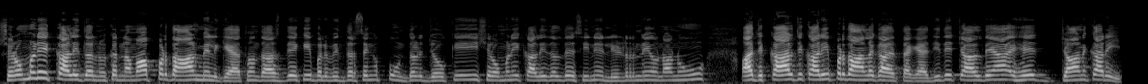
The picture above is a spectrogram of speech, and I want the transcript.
ਸ਼੍ਰੋਮਣੀ ਅਕਾਲੀ ਦਲ ਨੂੰ ਇੱਕ ਨਵਾਂ ਪ੍ਰਧਾਨ ਮਿਲ ਗਿਆ। ਤੁਹਾਨੂੰ ਦੱਸ ਦਈਏ ਕਿ ਬਲਵਿੰਦਰ ਸਿੰਘ ਭੁੰਦੜ, ਜੋ ਕਿ ਸ਼੍ਰੋਮਣੀ ਅਕਾਲੀ ਦਲ ਦੇ ਸੀਨੀਅਰ ਲੀਡਰ ਨੇ, ਉਹਨਾਂ ਨੂੰ ਅੱਜ ਕਾਰਜਕਾਰੀ ਪ੍ਰਧਾਨ ਲਗਾ ਦਿੱਤਾ ਗਿਆ, ਜਿਹਦੇ ਚੱਲਦਿਆਂ ਇਹ ਜਾਣਕਾਰੀ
